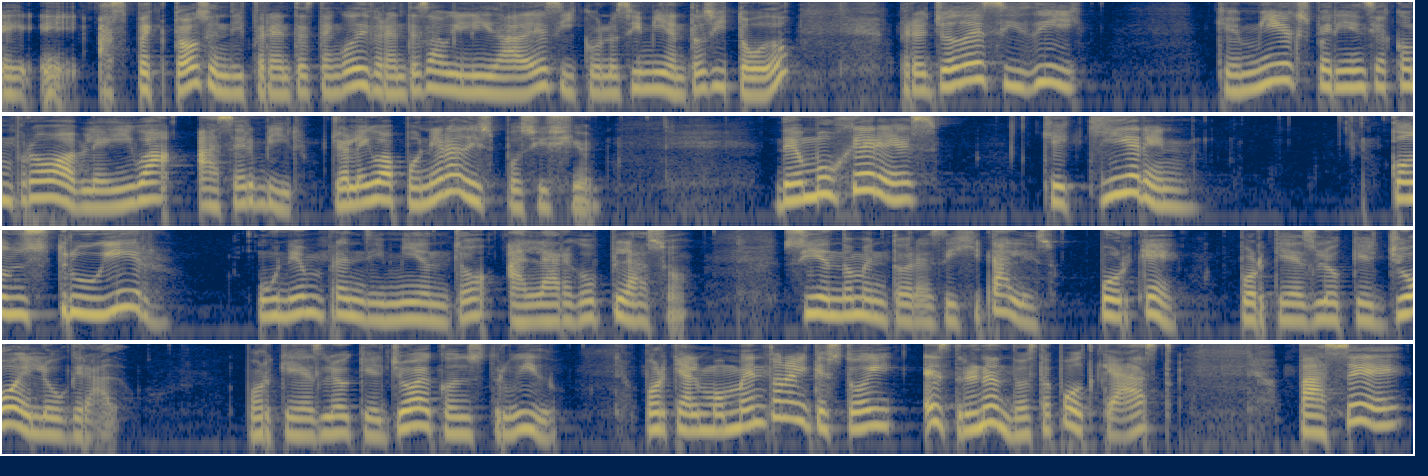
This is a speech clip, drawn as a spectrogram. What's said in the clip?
eh, eh, aspectos, en diferentes, tengo diferentes habilidades y conocimientos y todo, pero yo decidí que mi experiencia comprobable iba a servir, yo la iba a poner a disposición de mujeres que quieren construir un emprendimiento a largo plazo siendo mentoras digitales. ¿Por qué? Porque es lo que yo he logrado, porque es lo que yo he construido, porque al momento en el que estoy estrenando este podcast, pasé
